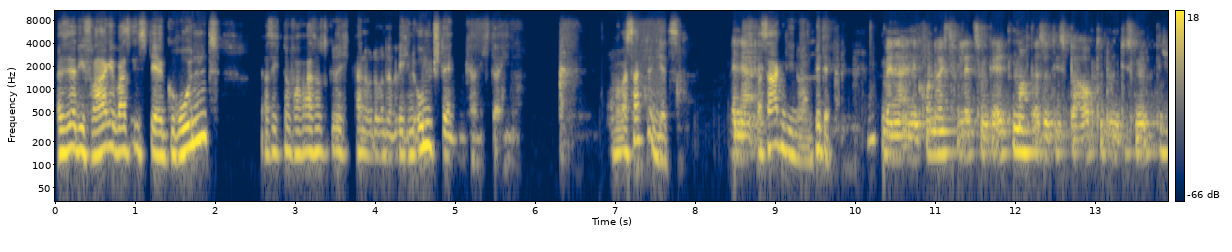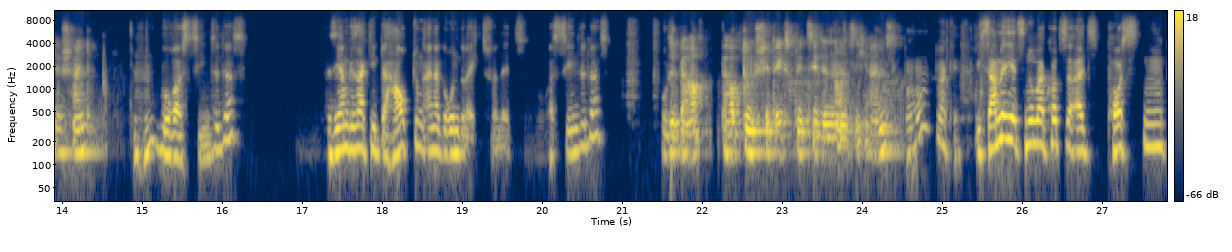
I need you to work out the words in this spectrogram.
Das ist ja die Frage, was ist der Grund, dass ich zum Verfassungsgericht kann oder unter welchen Umständen kann ich dahin? Aber was sagt denn jetzt? Er, was sagen die nun? Bitte. Wenn er eine Grundrechtsverletzung geltend macht, also dies behauptet und dies möglich erscheint. Mhm. Woraus ziehen Sie das? Sie haben gesagt, die Behauptung einer Grundrechtsverletzung. Woraus ziehen Sie das? Die Behauptung steht explizit in 90.1. Mhm, okay. Ich sammle jetzt nur mal kurz so als Posten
